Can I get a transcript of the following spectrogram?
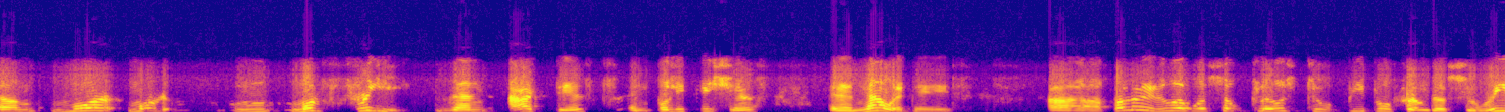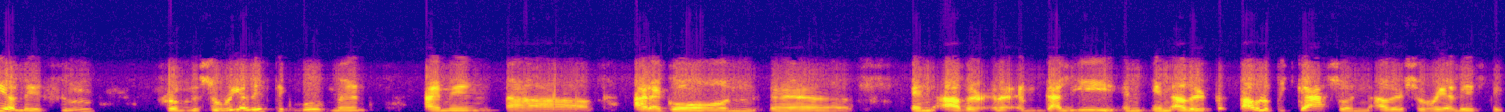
um, more more more free than artists and politicians uh, nowadays. Uh, Pablo Neruda was so close to people from the surrealism, from the surrealistic movement. I mean, uh, Aragon uh, and other uh, Dali and, and other Pablo Picasso and other surrealistic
